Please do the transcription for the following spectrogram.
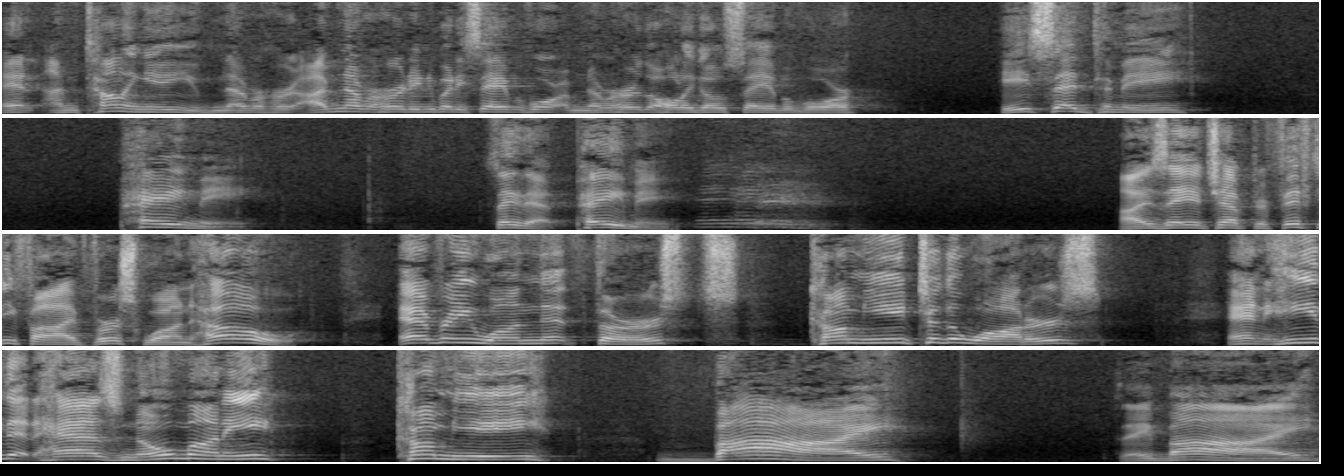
And I'm telling you you've never heard I've never heard anybody say it before. I've never heard the Holy Ghost say it before. He said to me pay me. Say that pay me. Isaiah chapter 55 verse 1 ho everyone that thirsts come ye to the waters and he that has no money come ye buy say buy.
